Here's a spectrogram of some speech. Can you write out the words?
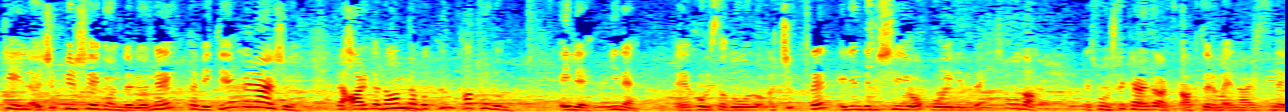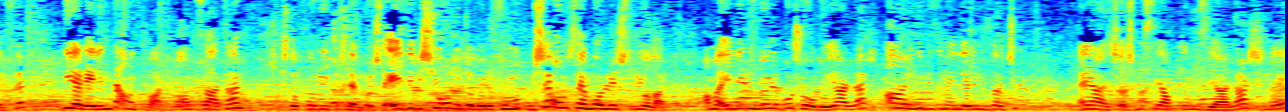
iki elini açıp bir şey gönderiyor. Ne? Tabii ki enerji. Ve arkadan da bakın Hathor'un eli yine e, Horus'a doğru açık ve elinde bir şey yok o elinde. İşte o da e, sonuçta kendi artık aktarımı enerjisi neyse. Diğer elinde Ank var. Ank zaten işte koruyucu sembol. İşte elde bir şey olunca böyle somut bir şey onu sembolleştiriyorlar. Ama ellerin böyle boş olduğu yerler aynı bizim ellerimizi açıp enerji çalışması yaptığımız yerler ve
